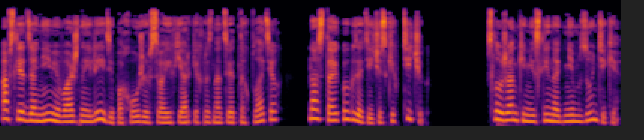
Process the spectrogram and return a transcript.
А вслед за ними важные леди, похожие в своих ярких разноцветных платьях на стайку экзотических птичек. Служанки несли над ним зонтики.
